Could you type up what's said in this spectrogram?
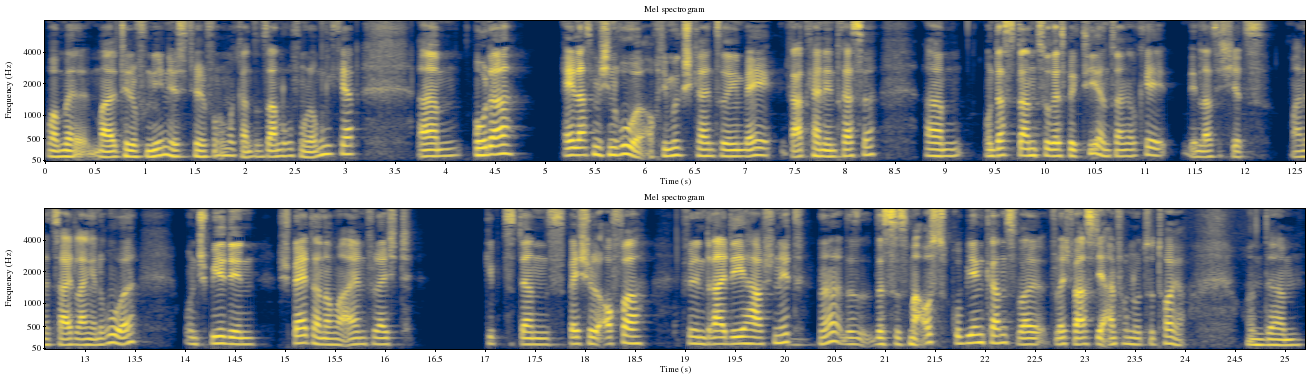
wollen wir mal telefonieren, hier ist die Telefonnummer, kannst uns anrufen oder umgekehrt. Ähm, oder, ey, lass mich in Ruhe. Auch die Möglichkeit zu sagen, ey, gerade kein Interesse. Ähm, und das dann zu respektieren und sagen, okay, den lasse ich jetzt mal eine Zeit lang in Ruhe und spiele den später nochmal ein. Vielleicht gibt es dann Special Offer für den 3D-Haarschnitt, ne? dass, dass du es mal ausprobieren kannst, weil vielleicht war es dir einfach nur zu teuer. Und ähm,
